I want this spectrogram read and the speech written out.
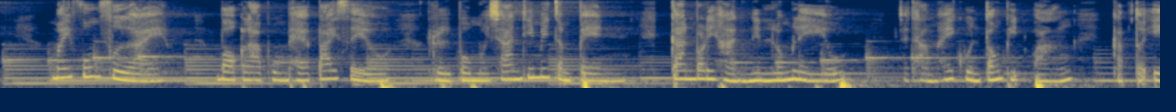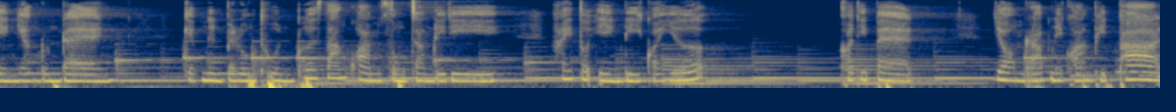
7 ไม่ฟุ่มเฟือย บอกลาภูมิแพ้ป้ายเซลล์ หรือโปรโมชั่นที่ไม่จำเป็น การบริหารเงินล้มเหลว จะทำให้คุณต้องผิดหวังกับตัวเองอย่างรุนแรง เก็บเงินไปลงทุนเพื่อสร้างความทรงจำดีๆ ให้ตัวเองดีกว่าเยอะ ข้อที่ 8 ยอมรับในความผิดพลาด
